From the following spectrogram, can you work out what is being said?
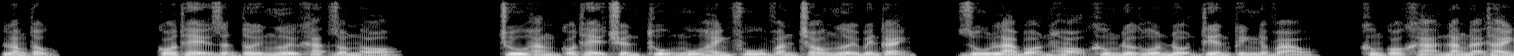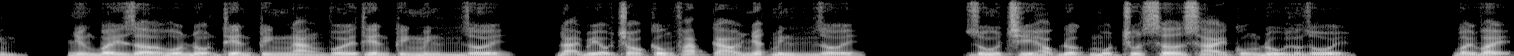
Long tộc có thể dẫn tới người khác dòng nó. Chu hằng có thể truyền thụ ngũ hành phù văn cho người bên cạnh, dù là bọn họ không được hỗn độn thiên kinh nhập vào, không có khả năng đại thành, nhưng bây giờ hỗn độn thiên kinh ngang với thiên kinh minh giới, đại biểu cho công pháp cao nhất minh giới. Dù chỉ học được một chút sơ sài cũng đủ rồi. Bởi vậy,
